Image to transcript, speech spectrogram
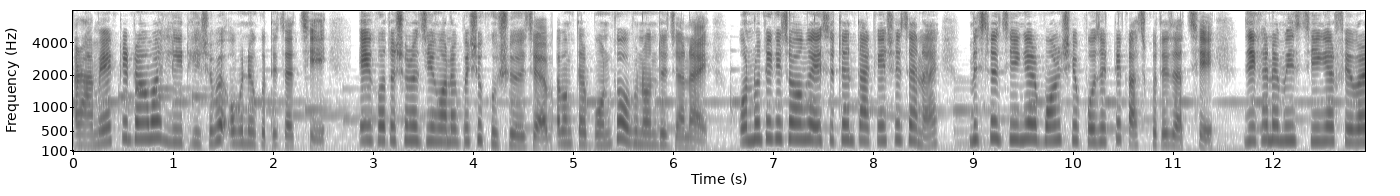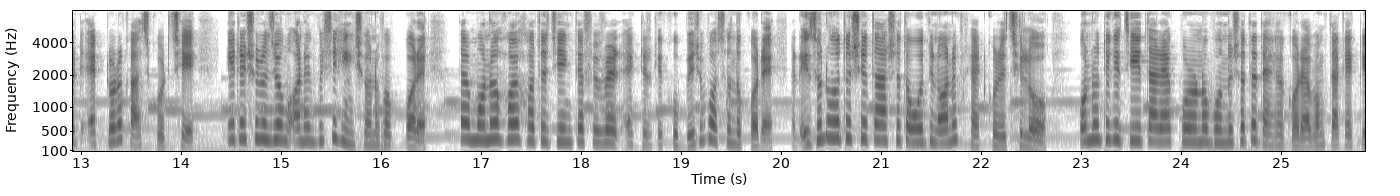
আর আমি একটি ড্রামার লিড হিসেবে অভিনয় করতে চাচ্ছি। এই কথা শুনে জিং অনেক বেশি খুশি হয়ে যায় এবং তার বোনকে অভিনন্দন জানায়। অন্যদিকে জং অ্যাসিস্ট্যান্ট তাকে এসে জানায় মিস্টার জিং এর বোন সে প্রজেক্টে কাজ করতে যাচ্ছে, যেখানে মিস জিং এর ফেভারিট অ্যাক্টরও কাজ করছে। এটা শুনে জং অনেক বেশি হিংসা অনুভব করে। তার মনে হয় হয়তো জিং তার ফেভারিট অ্যাক্টরকে খুব বেশি পছন্দ করে, আর এই জন্য হয়তো সে তার সাথে ওই দিন অনেক ফ্ল্যাট করেছিল অন্যদিকে জি তার এক পুরনো বন্ধুর সাথে দেখা করে এবং তাকে একটি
